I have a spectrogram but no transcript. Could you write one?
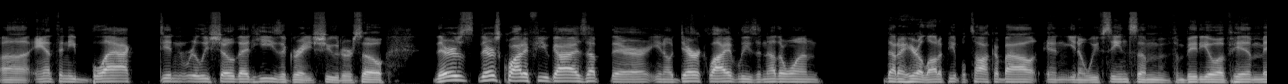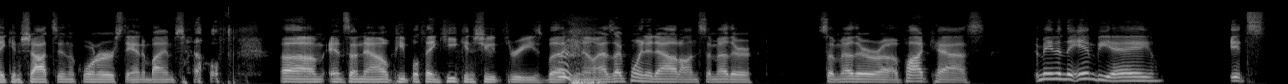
Uh, Anthony Black didn't really show that he's a great shooter. So there's there's quite a few guys up there. You know, Dereck Lively's another one that I hear a lot of people talk about. And, you know, we've seen some, some video of him making shots in the corner, standing by himself. Um, and so now people think he can shoot threes. But, you know, as I pointed out on some other some other uh, podcasts, I mean, in the NBA, it's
